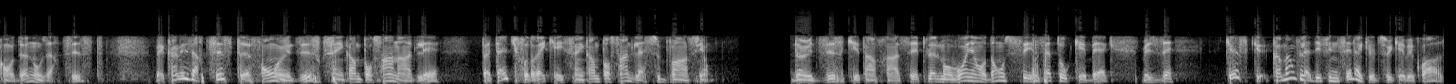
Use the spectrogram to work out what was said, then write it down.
qu'on donne aux artistes, ben, quand les artistes font un disque 50 en anglais, peut-être qu'il faudrait qu'il y ait 50 de la subvention d'un disque qui est en français. Puis là, le monde, voyons donc, c'est fait au Québec. Mais je disais, qu'est-ce que, comment vous la définissez, la culture québécoise?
